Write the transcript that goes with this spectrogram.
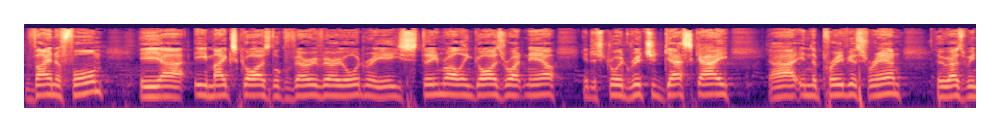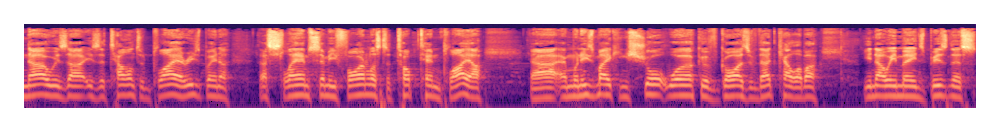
vein of form, he uh, he makes guys look very very ordinary. He's steamrolling guys right now. He destroyed Richard Gasquet uh, in the previous round, who, as we know, is uh, is a talented player. He's been a, a slam semi finalist, a top ten player, uh, and when he's making short work of guys of that caliber, you know he means business.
